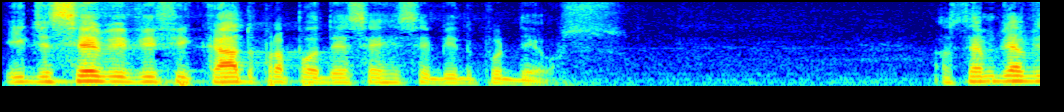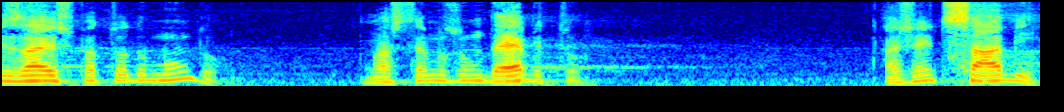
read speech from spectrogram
e de ser vivificado para poder ser recebido por Deus. Nós temos de avisar isso para todo mundo. Nós temos um débito. A gente sabe.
